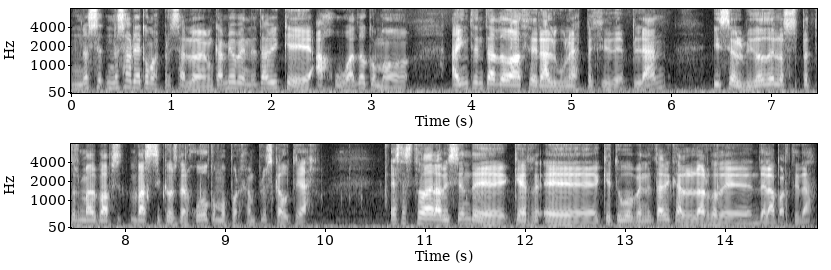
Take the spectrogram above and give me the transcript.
no, sabría cómo expresarlo. En cambio, Vendetta vi que ha jugado como... Ha intentado hacer alguna especie de plan y se olvidó de los aspectos más básicos del juego, como por ejemplo scoutear. Esta es toda la visión de que, eh, que tuvo Vendetta a lo largo de, la partida.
